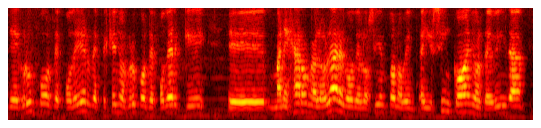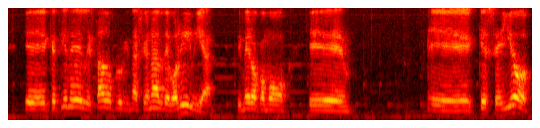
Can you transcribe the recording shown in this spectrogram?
de grupos de poder, de pequeños grupos de poder que manejaron a lo largo de los 195 años de vida que tiene el Estado plurinacional de Bolivia primero como, eh, eh, qué sé yo,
